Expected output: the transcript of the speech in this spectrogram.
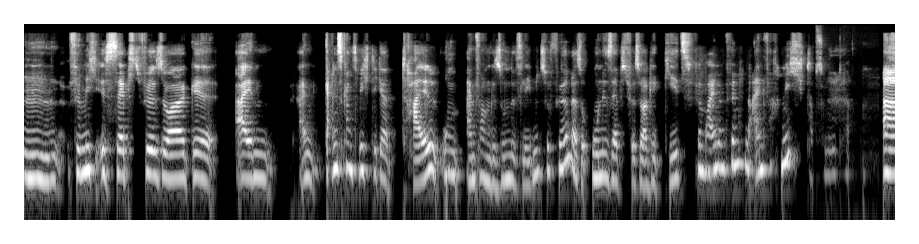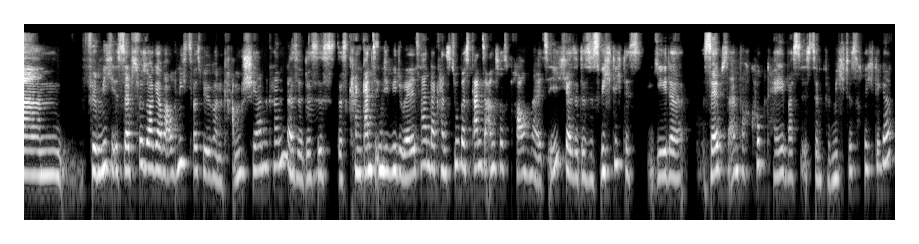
Mm, für mich ist Selbstfürsorge ein, ein ganz, ganz wichtiger Teil, um einfach ein gesundes Leben zu führen. Also ohne Selbstfürsorge geht es für mein Empfinden einfach nicht. Absolut, ja. Ähm, für mich ist Selbstfürsorge aber auch nichts, was wir über den Kamm scheren können. Also das ist, das kann ganz individuell sein. Da kannst du was ganz anderes brauchen als ich. Also das ist wichtig, dass jeder selbst einfach guckt, hey, was ist denn für mich das Richtige?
